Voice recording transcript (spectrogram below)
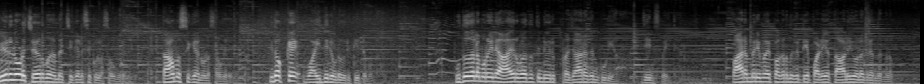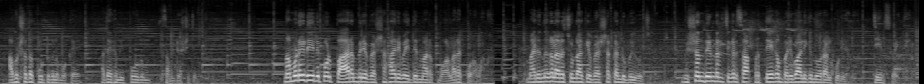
വീടിനോട് ചേർന്ന് തന്നെ ചികിത്സയ്ക്കുള്ള സൗകര്യം താമസിക്കാനുള്ള സൗകര്യം ഇതൊക്കെ വൈദ്യരിവിടെ ഒരുക്കിയിട്ടുമുണ്ട്. പുതുതലമുറയിലെ ആയുർവേദത്തിന്റെ ഒരു പ്രചാരകൻ കൂടിയാണ് ജെയിംസ് വൈദ്യർ പാരമ്പര്യമായി പകർന്നു കിട്ടിയ പഴയ താളിയോല ഗ്രന്ഥങ്ങളും ഔഷധക്കൂട്ടുകളുമൊക്കെ അദ്ദേഹം ഇപ്പോഴും സംരക്ഷിച്ചു നമ്മുടെ ഇടയിൽ ഇപ്പോൾ പാരമ്പര്യ വിഷഹാരി വൈദ്യന്മാർ വളരെ കുറവാണ്. മരുന്നുകൾ അരച്ചുണ്ടാക്കിയ വിഷക്കല്ല് ഉപയോഗിച്ച് വിഷം തീണ്ടൽ ചികിത്സ പ്രത്യേകം പരിപാലിക്കുന്ന ഒരാൾ കൂടിയാണ് ജെയിംസ് വൈദ്യർ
